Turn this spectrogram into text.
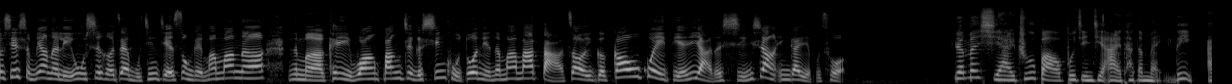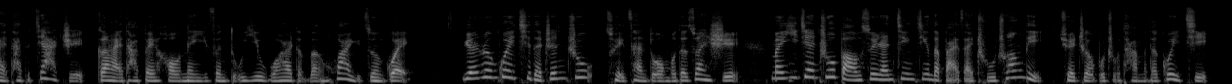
有些什么样的礼物适合在母亲节送给妈妈呢？那么可以帮帮这个辛苦多年的妈妈打造一个高贵典雅的形象，应该也不错。人们喜爱珠宝，不仅仅爱它的美丽，爱它的价值，更爱它背后那一份独一无二的文化与尊贵。圆润贵气的珍珠，璀璨夺目的钻石，每一件珠宝虽然静静地摆在橱窗里，却遮不住它们的贵气。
